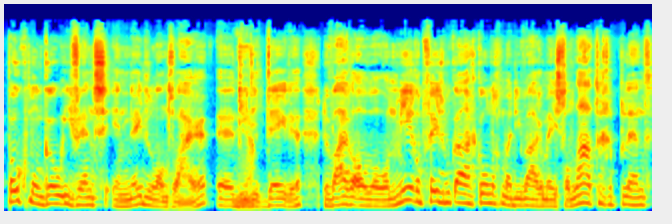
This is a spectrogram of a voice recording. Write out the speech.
Pokémon Go events in Nederland waren. eh, die Ja. dit deden. Er waren al wel wat meer op Facebook aangekondigd, maar die waren meestal later gepland.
